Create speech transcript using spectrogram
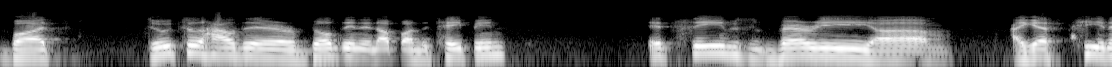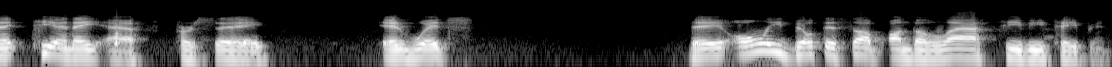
but due to how they're building it up on the taping, it seems very, um, I guess, TNA, TNAF per se, in which they only built this up on the last TV taping.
